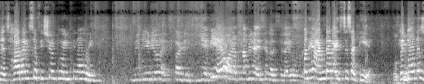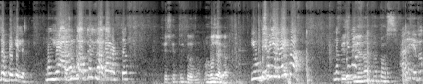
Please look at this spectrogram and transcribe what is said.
ह्याच- हा राईस सफिशियंट होईल की नाही होईल? वीडियो एक्सपर्ट ये भी है और अपना भी राइस से घर सिलाई हो. रहा पण हे अंडा राईसच्या साठी आहे. हे दोनच डबे केलेत. मग हे अजून तुला काय वाटतं? फिश कितनी तो हो जाएगा का? नक्की फिश भी ना ना अपने पास अरे हे बघ.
